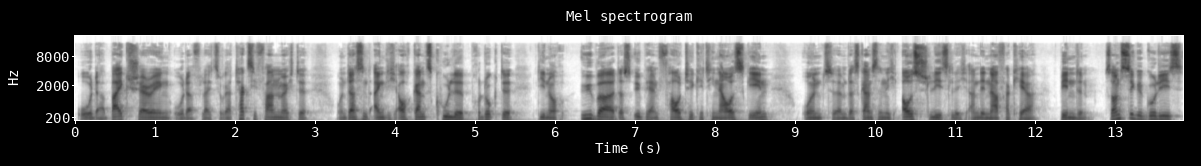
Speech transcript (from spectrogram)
oder Bikesharing oder vielleicht sogar Taxi fahren möchte. Und das sind eigentlich auch ganz coole Produkte, die noch über das ÖPNV-Ticket hinausgehen und ähm, das Ganze nicht ausschließlich an den Nahverkehr binden. Sonstige Goodies,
